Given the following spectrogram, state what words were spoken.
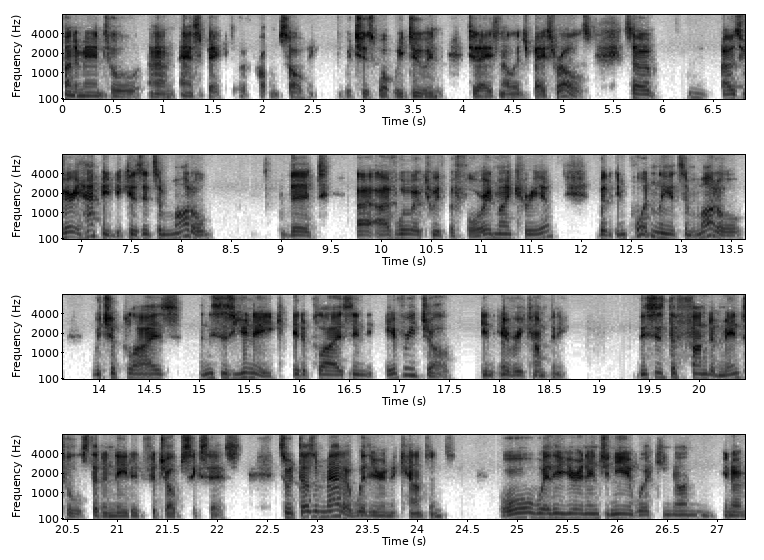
fundamental um, aspect of problem solving, which is what we do in today's knowledge based roles. So I was very happy because it's a model that uh, I've worked with before in my career, but importantly, it's a model which applies and this is unique, it applies in every job, in every company. This is the fundamentals that are needed for job success. So it doesn't matter whether you're an accountant or whether you're an engineer working on, you know,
